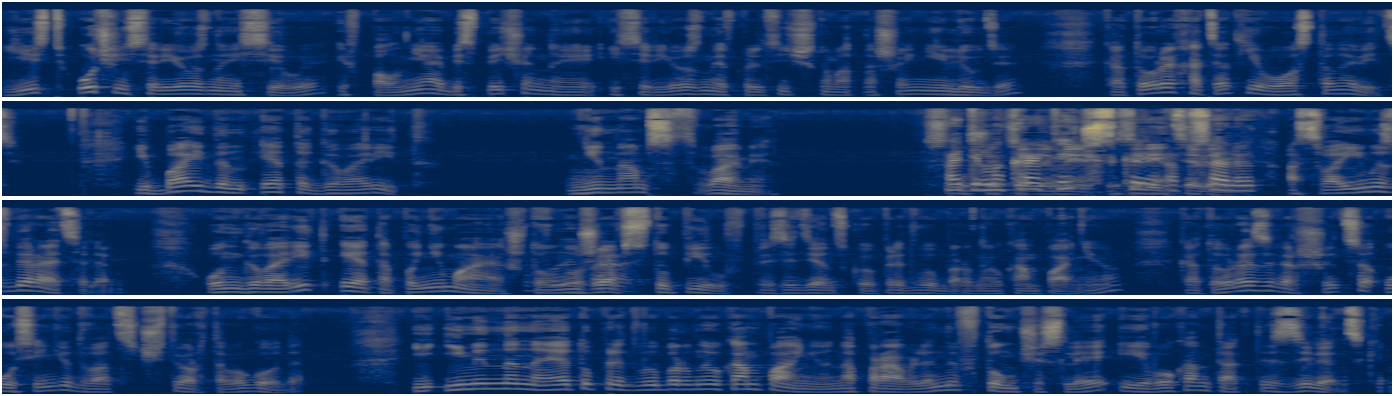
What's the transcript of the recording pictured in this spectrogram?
есть очень серьезные силы и вполне обеспеченные и серьезные в политическом отношении люди, которые хотят его остановить. И Байден это говорит не нам с вами, а демократической, абсолютно. а своим избирателям. Он говорит это, понимая, что Выбор. он уже вступил в президентскую предвыборную кампанию, которая завершится осенью 2024 года. И именно на эту предвыборную кампанию направлены в том числе и его контакты с Зеленским.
